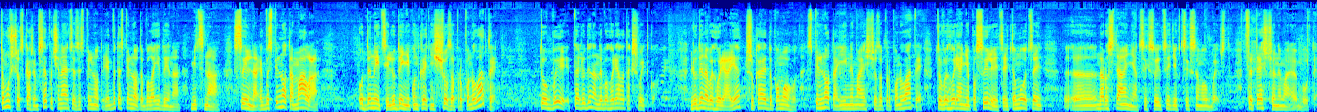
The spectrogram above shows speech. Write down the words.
Тому що, скажімо, все починається зі спільноти. Якби та спільнота була єдина, міцна, сильна, якби спільнота мала одиниці людині конкретні що запропонувати, то би та людина не вигоряла так швидко. Людина вигоряє, шукає допомогу. Спільнота їй не має що запропонувати, то вигоряння посилюється, і тому це е, наростання цих суїцидів, цих самовбивств. Це те, що не має бути.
